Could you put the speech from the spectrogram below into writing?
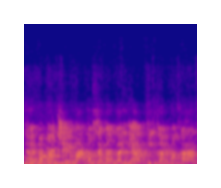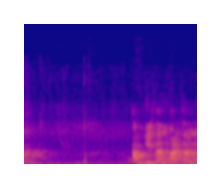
धर्म म्हणजे मानव सकल कल्याण की कर्मकांड? आम्ही तलवार चाललो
